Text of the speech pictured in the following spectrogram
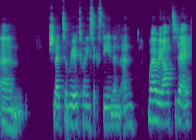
um, which led to Rio 2016, and, and where we are today.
